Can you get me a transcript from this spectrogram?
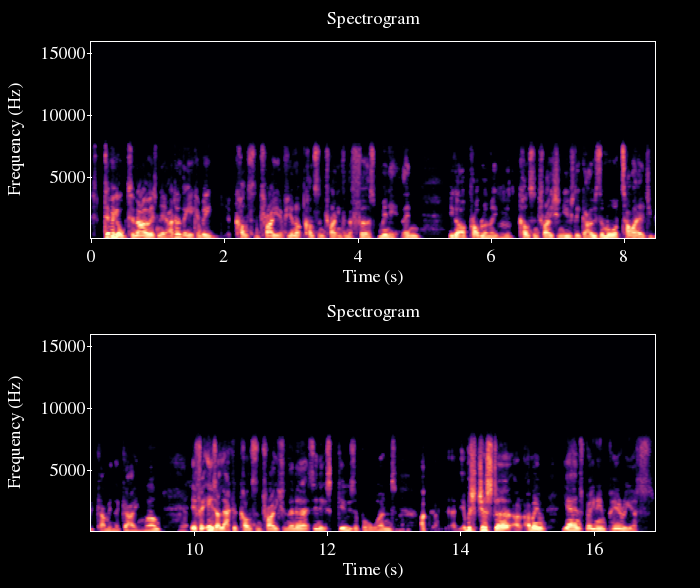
It's difficult to know, isn't it? I don't think it can be concentrated. If you're not concentrating from the first minute, then you got a problem. It, mm. Concentration usually goes the more tired you become in the game. Well, yeah. if it is a lack of concentration, then that's inexcusable. And I, it was just a. I mean, Jan's been imperious,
